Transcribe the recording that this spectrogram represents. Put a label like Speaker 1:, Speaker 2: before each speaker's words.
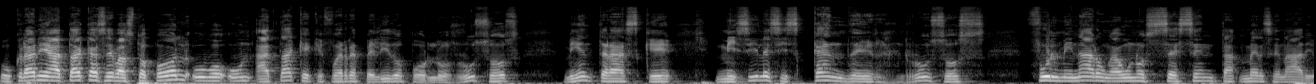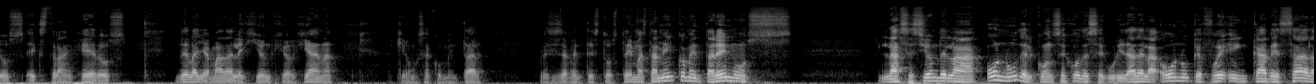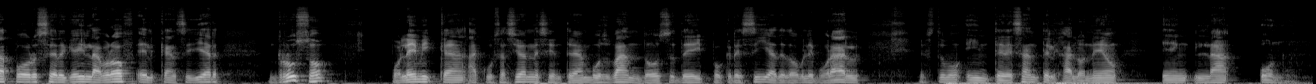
Speaker 1: Ucrania ataca Sebastopol. Hubo un ataque que fue repelido por los rusos, mientras que misiles Iskander rusos fulminaron a unos 60 mercenarios extranjeros de la llamada Legión Georgiana. Aquí vamos a comentar precisamente estos temas. También comentaremos la sesión de la ONU, del Consejo de Seguridad de la ONU, que fue encabezada por Sergei Lavrov, el canciller ruso. Polémica, acusaciones entre ambos bandos de hipocresía, de doble moral. Estuvo interesante el jaloneo en la ONU.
